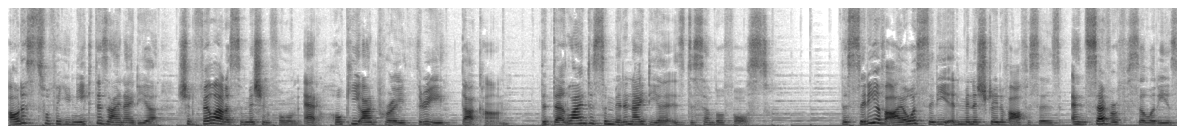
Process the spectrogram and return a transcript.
Artists with a unique design idea should fill out a submission form at HerkyOnParade3.com. The deadline to submit an idea is December 1st. The City of Iowa City administrative offices and several facilities,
